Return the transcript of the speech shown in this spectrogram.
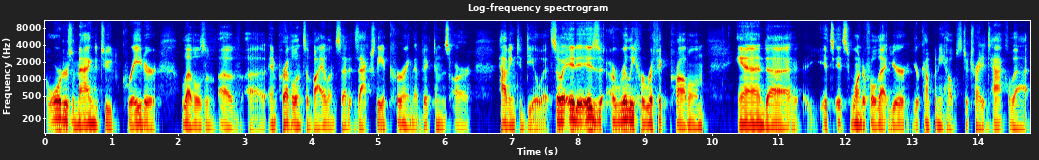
orders of magnitude greater levels of, of uh, and prevalence of violence that is actually occurring that victims are having to deal with. So it is a really horrific problem, and uh, it's it's wonderful that your your company helps to try to tackle that.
